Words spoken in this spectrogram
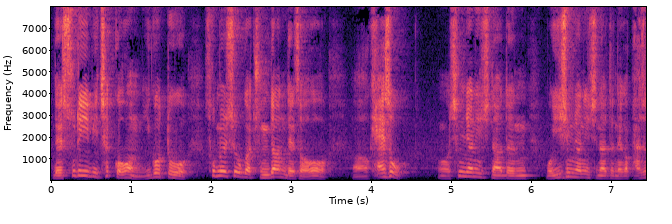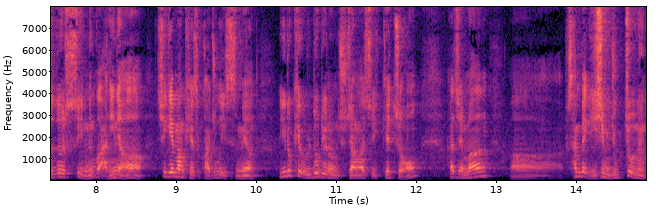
내 수리비 채권 이것도 소멸시효가 중단돼서 어, 계속 어, 10년이 지나든 뭐 20년이 지나든 내가 받아들 수 있는 거 아니냐 시계만 계속 가지고 있으면 이렇게 을돌이는 주장할 수 있겠죠. 하지만 어, 326조는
